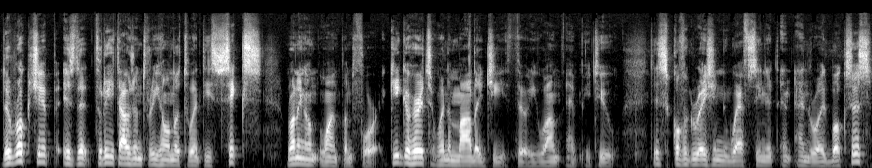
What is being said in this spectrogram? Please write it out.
The Rockchip is the 3326 running on 1.4 gigahertz with a Mali G31 MP2. This configuration we have seen it in Android boxes.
